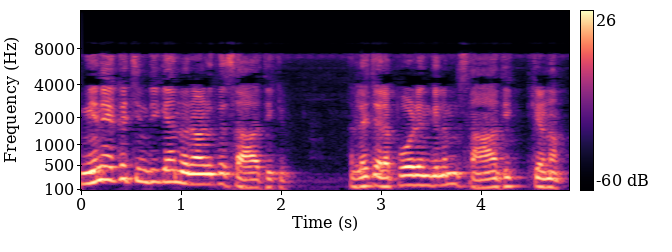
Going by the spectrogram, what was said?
ഇങ്ങനെയൊക്കെ ചിന്തിക്കാൻ ഒരാൾക്ക് സാധിക്കും. അല്ലെ ചിലപ്പോഴെങ്കിലും സാധിക്കണം.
